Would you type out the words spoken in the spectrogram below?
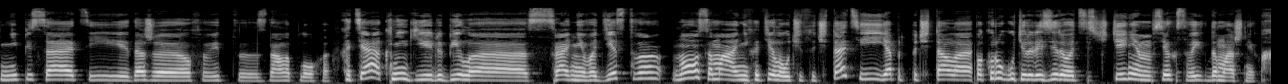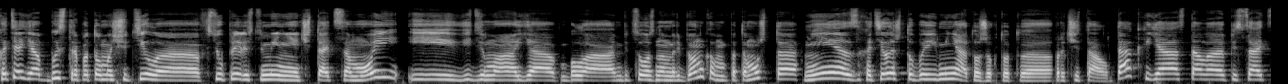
ни писать, и даже алфавит знала плохо. Хотя книги любила любила с раннего детства, но сама не хотела учиться читать, и я предпочитала по кругу терроризировать с чтением всех своих домашних. Хотя я быстро потом ощутила всю прелесть умения читать самой, и, видимо, я была амбициозным ребенком, потому что мне захотелось, чтобы и меня тоже кто-то прочитал. Так я стала писать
